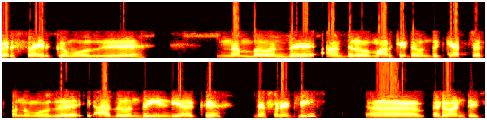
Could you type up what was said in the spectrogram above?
பெருசாக இருக்கும் போது நம்ம வந்து அந்த மார்க்கெட்டை வந்து கேப்சர் பண்ணும்போது அது வந்து இந்தியாவுக்கு டெஃபினெட்லி அட்வான்டேஜ்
